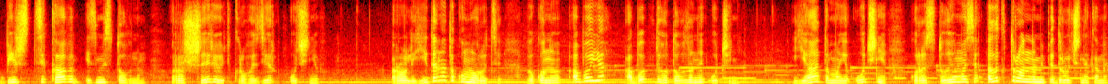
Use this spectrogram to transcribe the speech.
більш цікавим і змістовним, розширюють кругозір учнів. Роль гіда на такому уроці виконую або я, або підготовлений учень. Я та мої учні користуємося електронними підручниками,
